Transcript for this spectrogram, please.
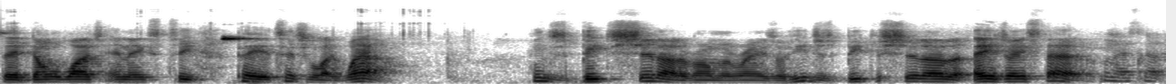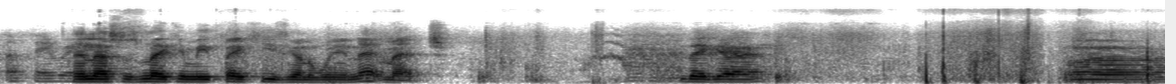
that don't watch NXT pay attention. Like, wow, he just beat the shit out of Roman Reigns, or he just beat the shit out of AJ Styles, And that's gonna up their and that's what's making me think he's gonna win that match. They got uh,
